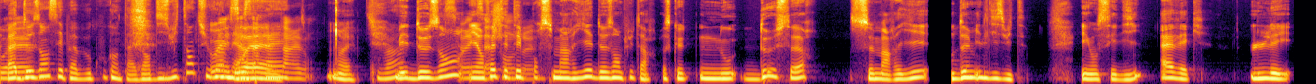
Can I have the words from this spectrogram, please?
Bah, deux ans, c'est pas beaucoup quand t'as genre 18 ans, tu vois, Ouais, mais après, t'as raison. ouais. tu vois? Mais deux ans, et en fait, c'était pour se marier deux ans plus tard. Parce que nos deux sœurs se mariaient en 2018. Et on s'est dit, avec les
